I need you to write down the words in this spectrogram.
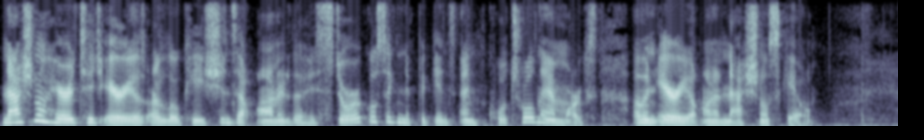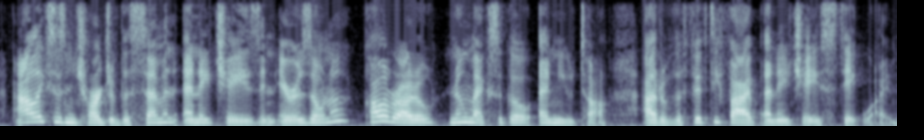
National Heritage Areas are locations that honor the historical significance and cultural landmarks of an area on a national scale. Alex is in charge of the seven NHAs in Arizona, Colorado, New Mexico, and Utah out of the 55 NHAs statewide.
